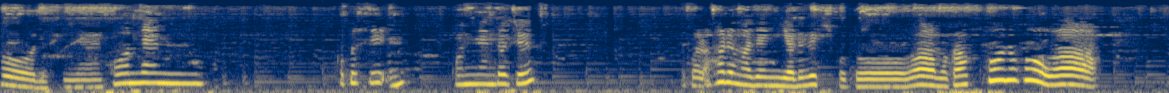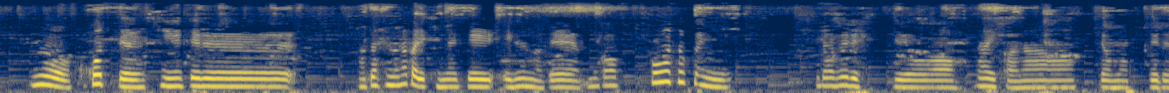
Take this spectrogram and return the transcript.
そうですね、今年、今年、ん？今年度中？だから春までにやるべきことは、まあ、学校の方は、もう、ここって決めてる、私の中で決めているので、学校は特に調べる必要はないかなって思ってる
